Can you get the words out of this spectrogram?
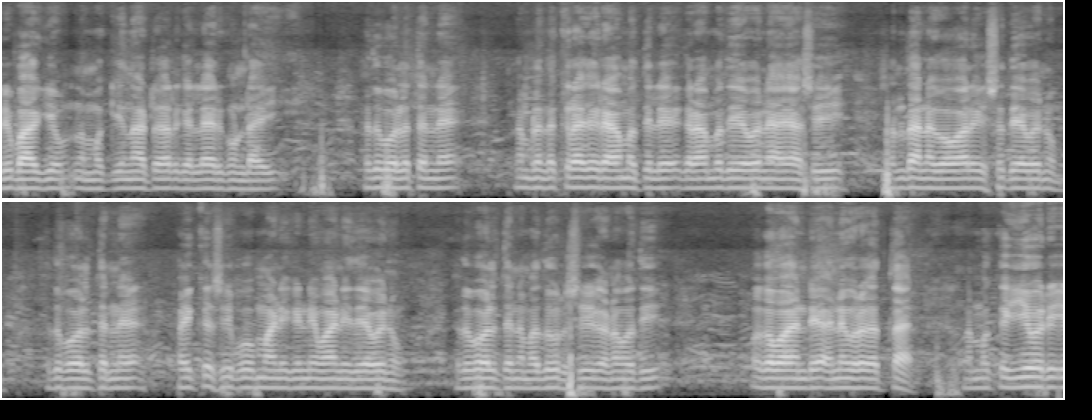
ഒരു ഭാഗ്യം നമുക്ക് ഈ നാട്ടുകാർക്ക് എല്ലാവർക്കും ഉണ്ടായി. അതുപോലെ തന്നെ നമ്മുടെ നക്രാജ ഗ്രാമത്തിലെ ഗ്രാമദേവനായ ശ്രീ സന്താന ഗോപാലകൃഷ്ണദേവനും അതുപോലെ തന്നെ പൈക്കശ്രീ പൂമാണി കിണ്ണിമാണി ദേവനും അതുപോലെ തന്നെ മധുർ ശ്രീ ഗണപതി ഭഗവാന്റെ അനുഗ്രഹത്താൽ നമുക്ക് ഈ ഒരു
